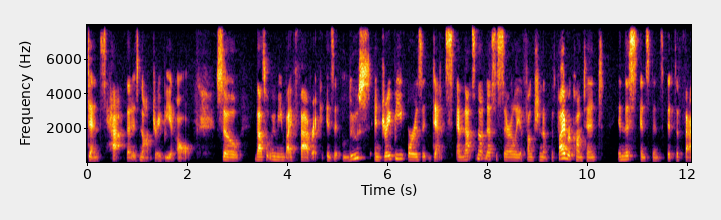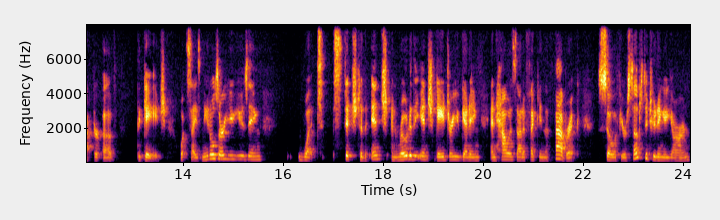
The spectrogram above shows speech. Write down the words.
dense hat that is not drapey at all. So that's what we mean by fabric. Is it loose and drapey or is it dense? And that's not necessarily a function of the fiber content. In this instance, it's a factor of the gauge. What size needles are you using? What stitch to the inch and row to the inch gauge are you getting? And how is that affecting the fabric? So if you're substituting a yarn,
